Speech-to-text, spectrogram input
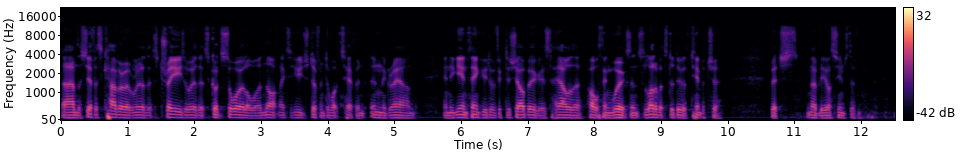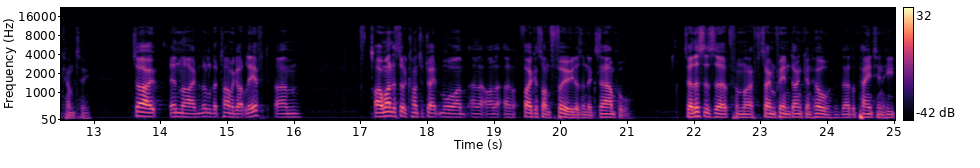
um, the surface cover, whether it's trees or whether it's good soil or not, makes a huge difference to what's happened in the ground. And again, thank you to Victor Schauberger as to how the whole thing works. And a lot of it's to do with temperature, which nobody else seems to come to. So in my little bit of time I got left, um, I want to sort of concentrate more on, on, on, focus on food as an example. So this is uh, from my same friend Duncan Hill, the other painting. He,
